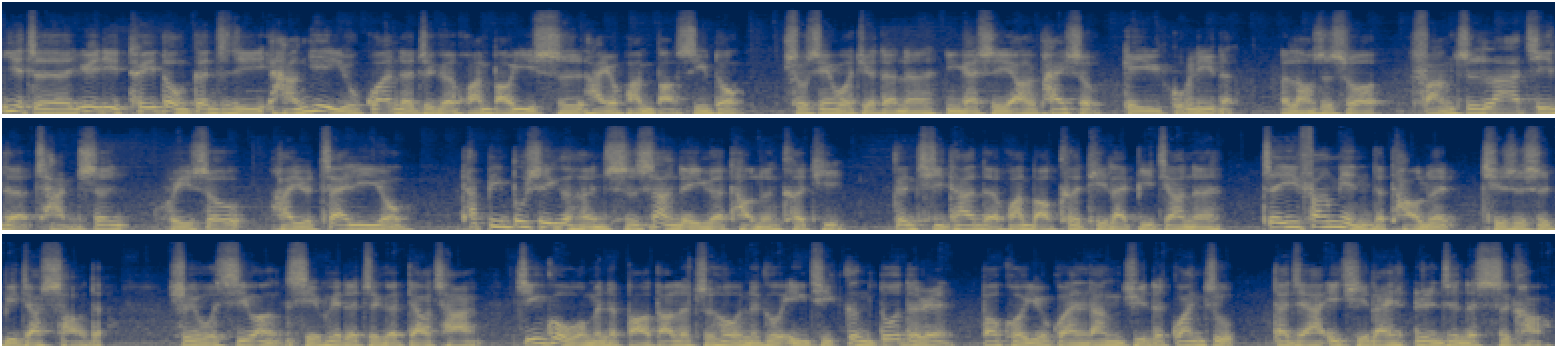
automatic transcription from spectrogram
业者愿意推动跟自己行业有关的这个环保意识还有环保行动，首先我觉得呢应该是要拍手给予鼓励的。那老实说，纺织垃圾的产生、回收还有再利用，它并不是一个很时尚的一个讨论课题，跟其他的环保课题来比较呢。这一方面的讨论其实是比较少的，所以我希望协会的这个调查经过我们的报道了之后，能够引起更多的人，包括有关当局的关注，大家一起来认真的思考，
